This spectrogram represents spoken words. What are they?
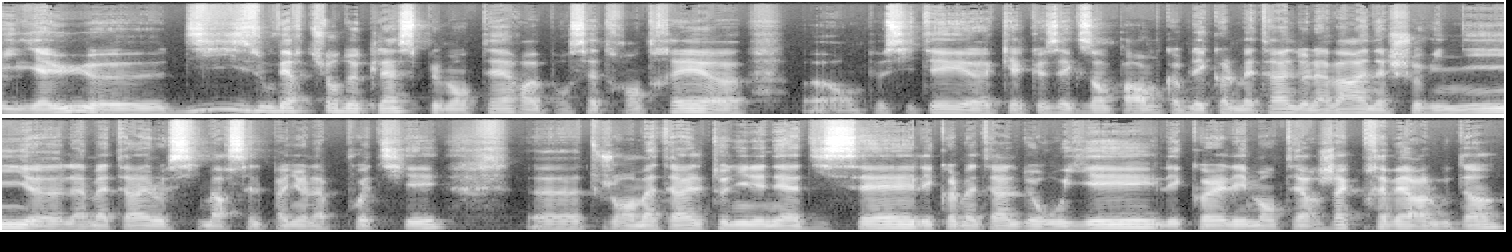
il y a eu 10 ouvertures de classes supplémentaires pour cette rentrée. on peut citer quelques exemples par exemple, comme l'école maternelle de la Varenne à Chauvigny, euh, la maternelle aussi Marcel Pagnol à Poitiers, euh, toujours en maternelle Tony Lenné à Dissay, l'école maternelle de Rouillé, l'école élémentaire Jacques Prévert à Loudun,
